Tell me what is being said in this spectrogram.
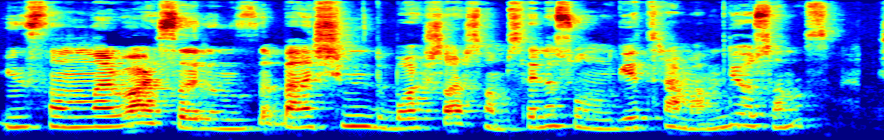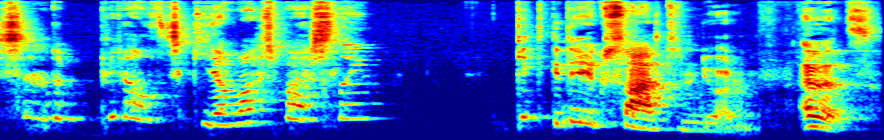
insanlar varsa aranızda ben şimdi başlarsam sene sonunu getiremem diyorsanız şimdi birazcık yavaş başlayın. Gitgide yükseltin diyorum. Evet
